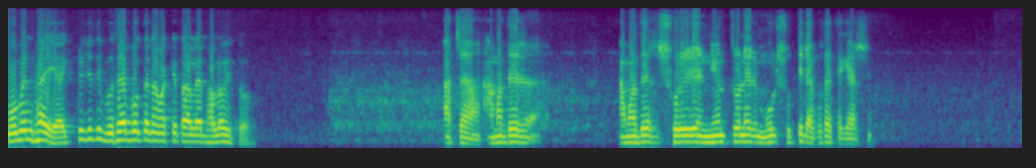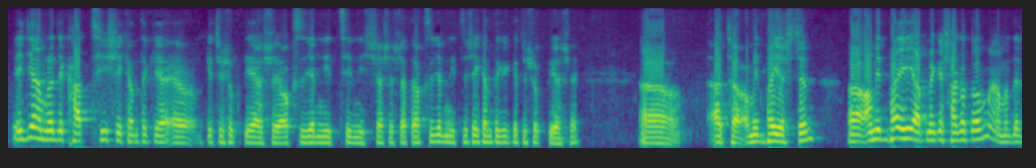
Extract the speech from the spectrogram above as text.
মোমেন ভাই একটু যদি বুঝায় বলতেন আমাকে তাহলে ভালো হইতো। আচ্ছা আমাদের আমাদের শরীরের নিয়ন্ত্রণের মূল শক্তিটা কোথায় থেকে আসে? এই যে আমরা যে খাচ্ছি সেখান থেকে কিছু শক্তি আসে অক্সিজেন নিচ্ছি নিঃশ্বাসের সাথে অক্সিজেন নিচ্ছি সেখান থেকে কিছু শক্তি আসে। আহ, আচ্ছা অমিত ভাই আসছেন অমিত ভাই আপনাকে স্বাগতম। আমাদের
